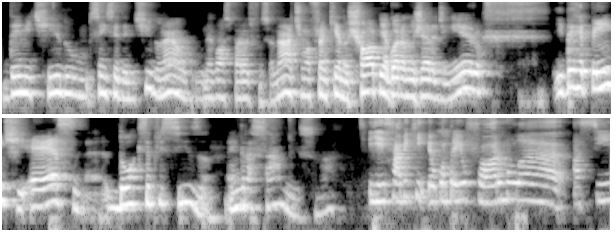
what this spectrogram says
demitido sem ser demitido, né? O negócio parou de funcionar, tinha uma franquia no shopping, agora não gera dinheiro. E de repente é essa dor que você precisa. É engraçado isso, né? E sabe que eu comprei o Fórmula assim,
